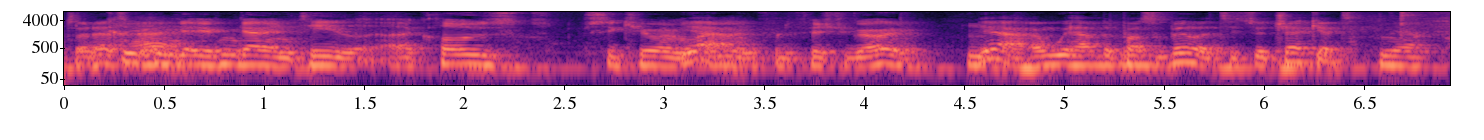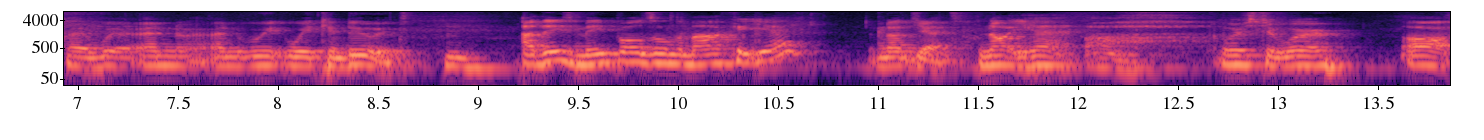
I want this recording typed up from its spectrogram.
so that's you, can, you can guarantee a closed, secure environment for the fish to grow in. Yeah, and we have the possibility to check it. Yeah. And, we, and, and we, we can do it. Are these meatballs on the market yet? Not yet. Not yet. Oh, Wish they were. oh.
